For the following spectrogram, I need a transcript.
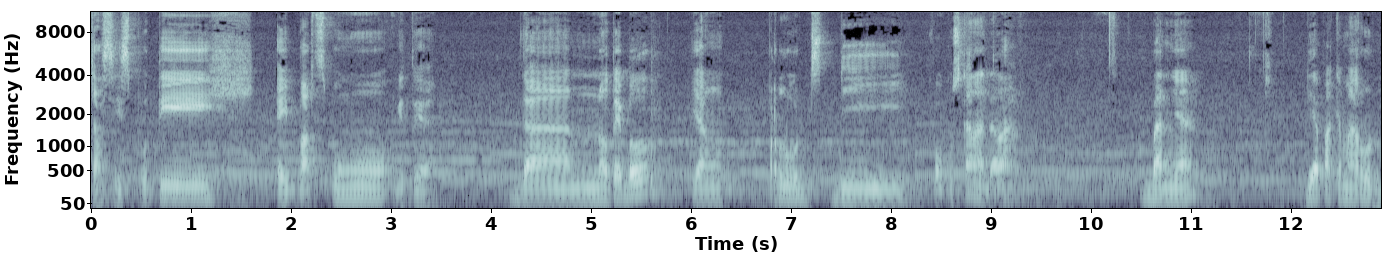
chassis putih A parts ungu gitu ya. Dan notable yang perlu difokuskan adalah bannya. Dia pakai marun.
